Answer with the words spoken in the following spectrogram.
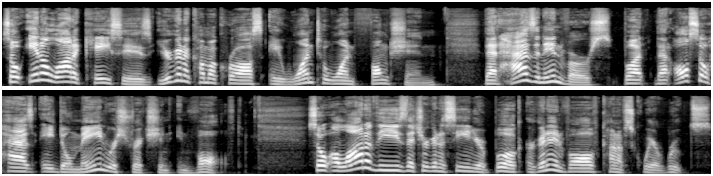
So in a lot of cases, you're going to come across a one-to-one function that has an inverse, but that also has a domain restriction involved. So a lot of these that you're going to see in your book are going to involve kind of square roots.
